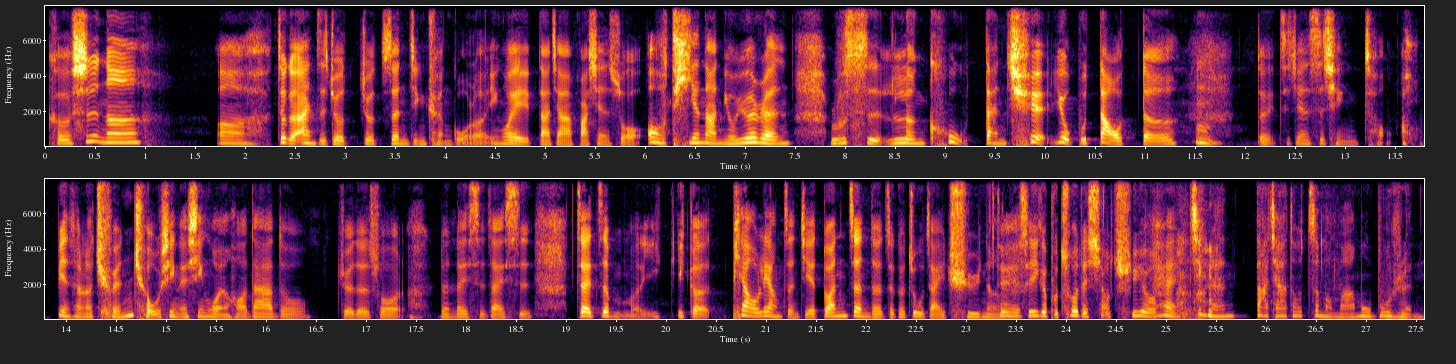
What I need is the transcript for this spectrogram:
可是呢，呃，这个案子就就震惊全国了，因为大家发现说，哦天呐，纽约人如此冷酷、胆怯又不道德。嗯，对这件事情从哦变成了全球性的新闻哈，大家都觉得说，啊人类实在是在这么一一个漂亮、整洁、端正的这个住宅区呢，对，是一个不错的小区哦。嘿，竟然大家都这么麻木不仁，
